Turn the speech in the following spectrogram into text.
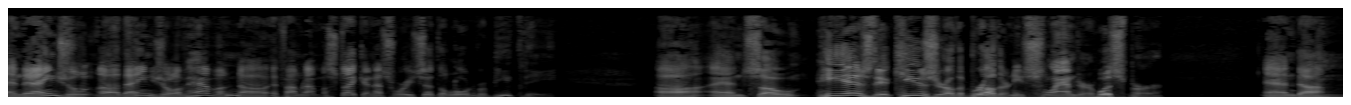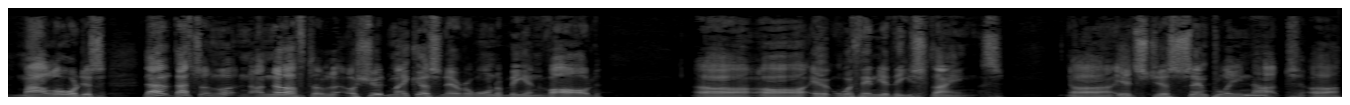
And the angel, uh, the angel of heaven, uh, if I'm not mistaken, that's where he said, "The Lord rebuke thee." Uh, and so he is the accuser of the brother, and he's slander, whisperer. And um, my Lord, just that that's enough to should make us never want to be involved uh, uh, with any of these things. Uh, it's just simply not uh,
